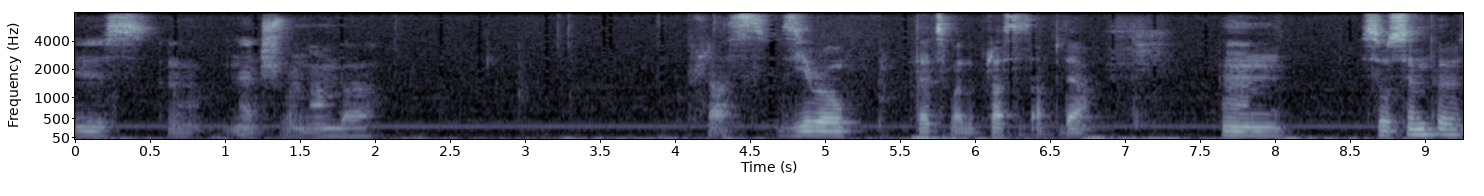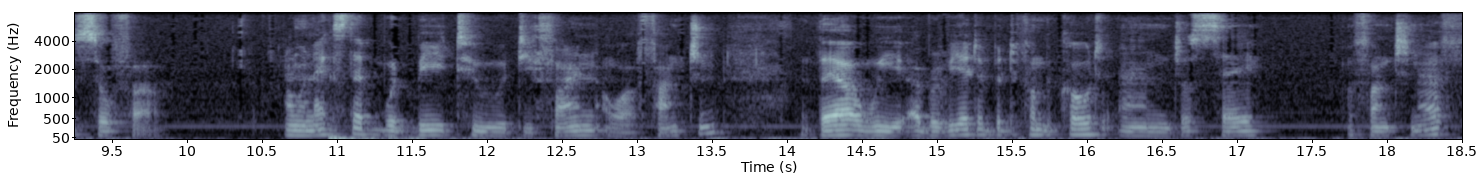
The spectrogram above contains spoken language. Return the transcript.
is a natural number plus zero. That's why the plus is up there. Um, so simple so far. Our next step would be to define our function. There we abbreviate a bit from the code and just say a function f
